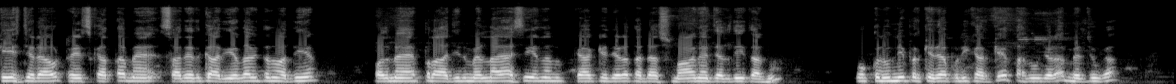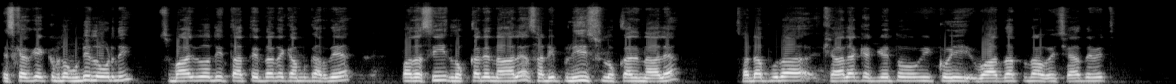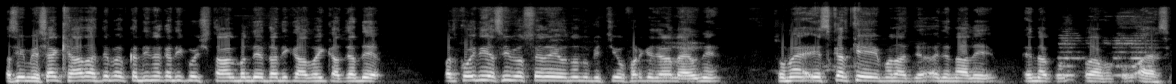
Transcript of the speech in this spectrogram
ਕੇਸ ਜਿਹੜਾ ਉਹ ਟ੍ਰੇਸ ਕਰਤਾ। ਮੈਂ ਸਾਰੇ ਅਧਿਕਾਰੀਆਂ ਦਾ ਵੀ ਧੰਨਵਾਦੀ ਹਾਂ ਔਰ ਮੈਂ ਭਰਾ ਜੀ ਨੂੰ ਮਿਲਣ ਆਇਆ ਸੀ, ਇਹਨਾਂ ਨੂੰ ਕਿਹਾ ਕਿ ਜਿਹੜਾ ਤੁਹਾਡਾ ਸਮਾਨ ਹੈ ਜਲਦੀ ਤੁਹਾਨੂੰ ਉਹ ਕਾਨੂੰਨੀ ਪ੍ਰਕਿਰਿਆ ਪੂਰੀ ਕਰਕੇ ਤੁਹਾਨੂੰ ਜਿਹੜਾ ਮਿਲ ਜੂਗਾ। ਇਸ ਕਰਕੇ ਘਬਰਾਉਣ ਦੀ ਲੋੜ ਨਹੀਂ। ਸਮਾਜ ਵਿਰੋਧੀ ਤੱਤ ਇਦਾਂ ਦੇ ਕੰਮ ਕਰਦੇ ਆ, ਪਰ ਅਸੀਂ ਲੋਕਾਂ ਦੇ ਨਾਲ ਆ, ਸਾਡੀ ਪੁਲਿਸ ਲੋਕਾਂ ਦੇ ਨਾਲ ਆ। ਸਾਡਾ ਪੂਰਾ ਖਿਆਲ ਹੈ ਕਿ ਅੱਗੇ ਤੋਂ ਵੀ ਕੋਈ ਵਾਰਦਾਤ ਨਾ ਹੋਵੇ ਸ਼ਹਿਰ ਦੇ ਵਿੱਚ। ਅਸੀਂ ਹਮੇਸ਼ਾ ਖਿਆਲ ਰੱਖਦੇ, ਪਰ ਕਦੀ ਨਾ ਕਦੀ ਕੋਈ ਸ਼ੈਤਾਨ ਬੰਦੇ ਇਦਾਂ ਦੀ ਕਾਰਵਾਈ ਕਰ ਜਾਂਦੇ ਆ। ਪਰ ਕੋਈ ਨਹੀਂ, ਅਸੀਂ ਵੀ ਉਸੇ ਵੇਲੇ ਉਹਨਾਂ ਨੂੰ ਵਿੱਚੋਂ ਫੜ ਕੇ ਜਿਹੜਾ ਲੈ ਆਉਂਦੇ ਹਾਂ ਸੋ ਮੈਂ ਇਸ ਕਰਕੇ ਮਤਲਬ ਅੱਜ ਅਜ ਨਾਲੇ ਇਹਨਾਂ ਕੋਲ, ਭਰਾਵਾਂ ਕੋਲ ਆਇਆ ਸੀ।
